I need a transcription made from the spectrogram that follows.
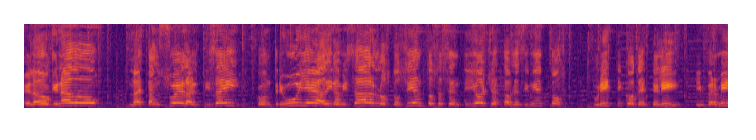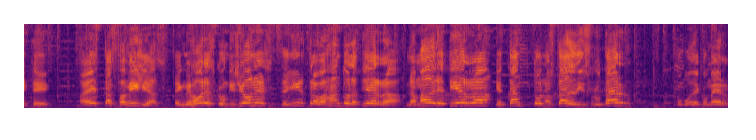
El adoquinado, la estanzuela, el Tisei, contribuye a dinamizar los 268 establecimientos turísticos de Estelí y permite a estas familias en mejores condiciones seguir trabajando la tierra, la madre tierra que tanto nos da de disfrutar como de comer.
